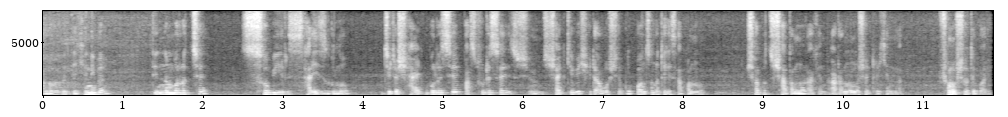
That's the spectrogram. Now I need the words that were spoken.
ভালোভাবে দেখে নেবেন। তিন নম্বর হচ্ছে ছবির সাইজগুলো, যেটা ষাট বলেছে পাসপোর্টের সাইজ, ষাট কেবি, সেটা অবশ্যই আপনি পঞ্চান্ন থেকে ছাপান্ন, সর্বোচ্চ সাতান্ন রাখেন, আটান্ন উনষাট রেখেন না, সমস্যা হতে পারে।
